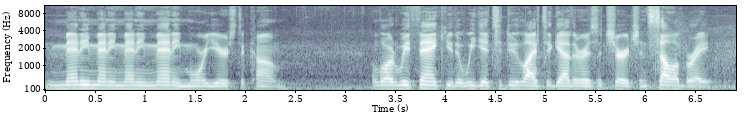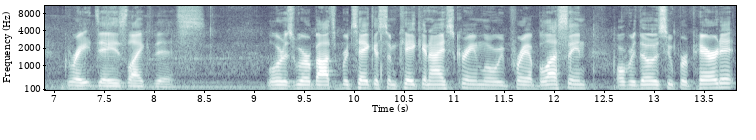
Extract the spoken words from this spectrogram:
many, many, many, many more years to come. Lord, we thank you that we get to do life together as a church and celebrate great days like this. Lord, as we're about to partake of some cake and ice cream, Lord, we pray a blessing over those who prepared it.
